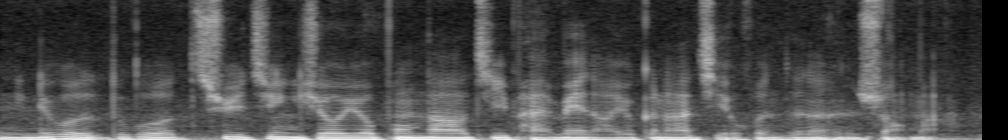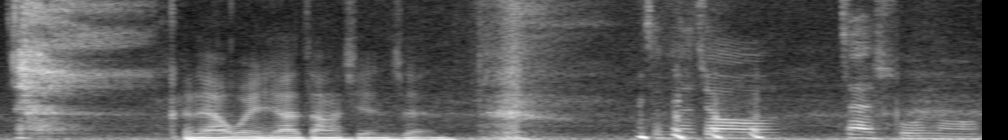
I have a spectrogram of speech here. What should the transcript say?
你如果如果去进修又碰到鸡排妹，然后又跟他结婚，真的很爽嘛？可能要问一下张先生。这个就。再说喽，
